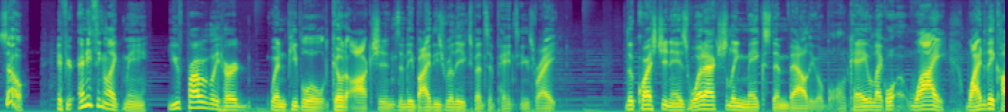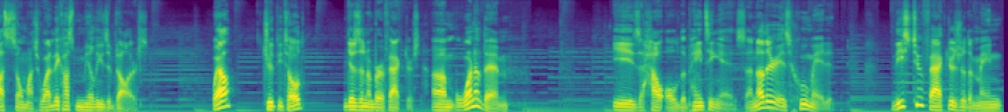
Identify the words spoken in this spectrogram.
So, if you're anything like me, you've probably heard when people go to auctions and they buy these really expensive paintings, right? The question is, what actually makes them valuable? Okay, like wh- why? Why do they cost so much? Why do they cost millions of dollars? Well, truth be told, there's a number of factors. Um, one of them is how old the painting is. Another is who made it. These two factors are the main,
